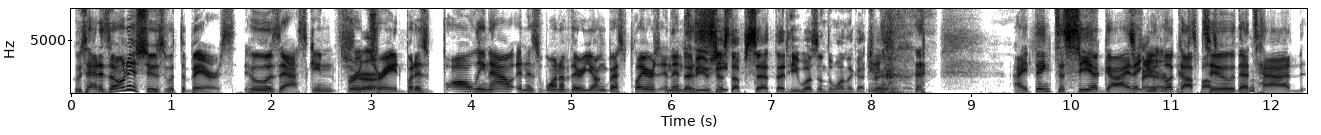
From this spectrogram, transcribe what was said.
who's had his own issues with the Bears, who was asking for Sure. a trade, but is balling out and is one of their young best players. And then Maybe he was see, just upset that he wasn't the one that got traded. I think to see a guy It's that you look up to that's had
